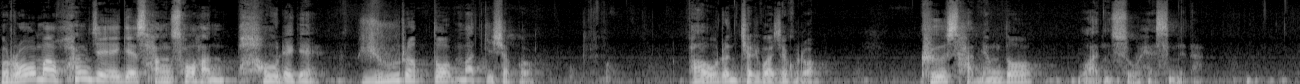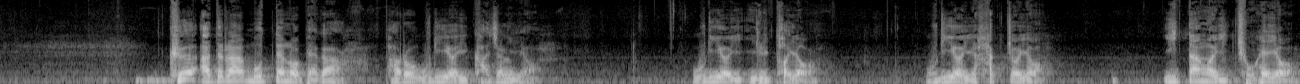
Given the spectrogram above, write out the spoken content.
로마 황제에게 상소한 바울에게 유럽도 맡기셨고 바울은 결과적으로 그 사명도 완수했습니다. 그 아드라 무테노 배가 바로 우리의 가정이요. 우리의 일터요. 우리의 학교요. 이 땅의 교회요.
